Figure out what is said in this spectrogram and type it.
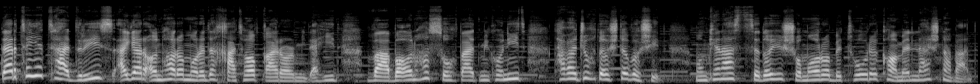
در طی تدریس اگر آنها را مورد خطاب قرار می دهید و با آنها صحبت می کنید توجه داشته باشید ممکن است صدای شما را به طور کامل نشنوند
